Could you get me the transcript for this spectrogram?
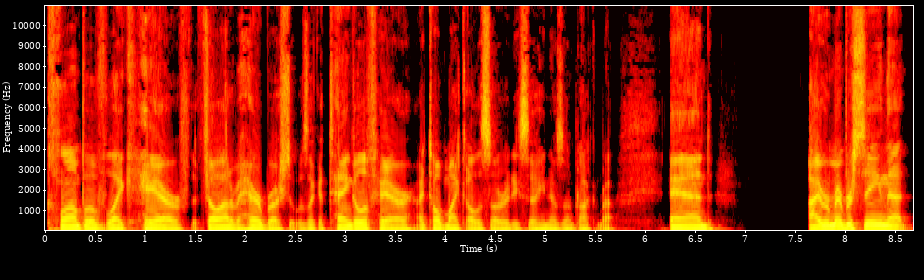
clump of like hair that fell out of a hairbrush that was like a tangle of hair. I told Mike all this already, so he knows what I'm talking about. And I remember seeing that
